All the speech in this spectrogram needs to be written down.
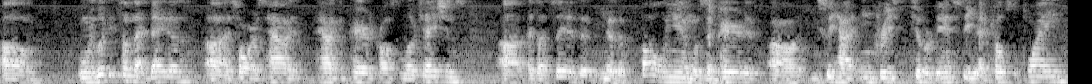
Um, when we look at some of that data, uh, as far as how it, how it compared across the locations, uh, as I said, the you know the fall in was imperative. Uh, you see how it increased tiller density at coastal plain,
